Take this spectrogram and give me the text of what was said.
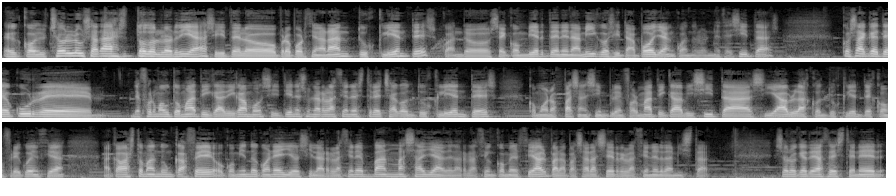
El colchón lo usarás todos los días y te lo proporcionarán tus clientes cuando se convierten en amigos y te apoyan cuando los necesitas cosa que te ocurre de forma automática, digamos, si tienes una relación estrecha con tus clientes, como nos pasa en Simple Informática, visitas y hablas con tus clientes con frecuencia, acabas tomando un café o comiendo con ellos y las relaciones van más allá de la relación comercial para pasar a ser relaciones de amistad. Eso lo que te hace es tener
